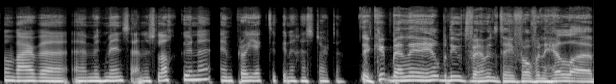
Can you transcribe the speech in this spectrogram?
van waar we eh, met mensen aan de slag kunnen en projecten kunnen gaan starten. Ik ben eh, heel benieuwd. We hebben het even over een heel eh,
